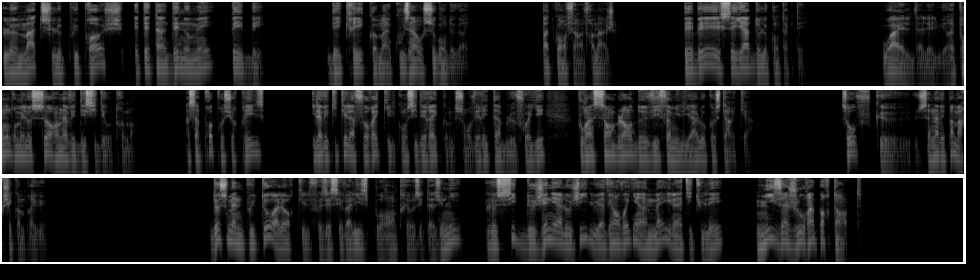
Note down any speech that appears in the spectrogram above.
Le match le plus proche était un dénommé PB, décrit comme un cousin au second degré. Pas de quoi en faire un fromage. PB essaya de le contacter. Wilde allait lui répondre, mais le sort en avait décidé autrement. À sa propre surprise, il avait quitté la forêt qu'il considérait comme son véritable foyer pour un semblant de vie familiale au Costa Rica. Sauf que ça n'avait pas marché comme prévu. Deux semaines plus tôt, alors qu'il faisait ses valises pour rentrer aux États-Unis, le site de généalogie lui avait envoyé un mail intitulé Mise à jour importante.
